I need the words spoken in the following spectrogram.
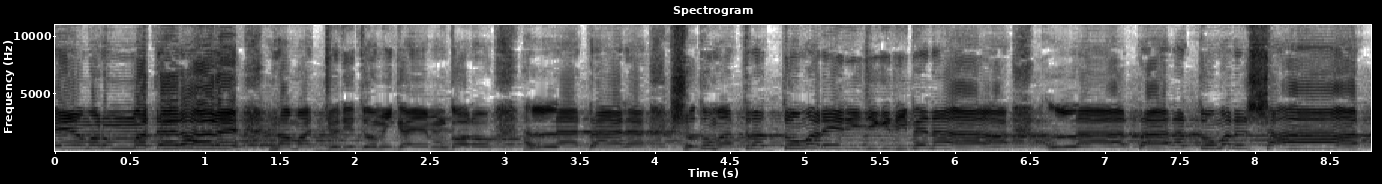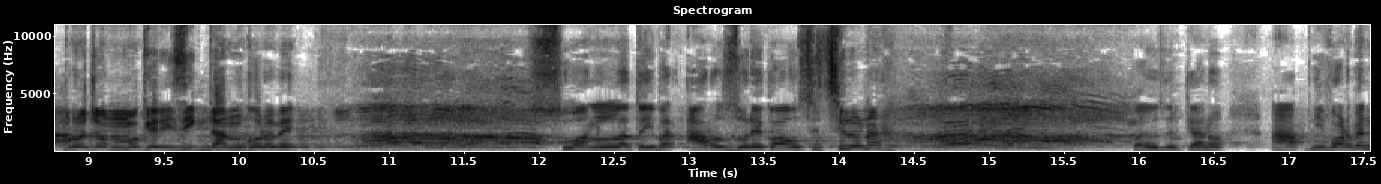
এ আমার উম্মতের আরে নামাজ যদি তুমি কায়েম করো, আল্লাহ তাআলা শুধুমাত্র তোমার রিজিক দিবে না, আল্লাহ তাআলা তোমার সাত প্রজন্মকে রিজিক দান করবে। সুবহানাল্লাহ। তো এবার আরও জোরে কওয়া উচিত ছিল না? হুজুর, কেন? আপনি পড়বেন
